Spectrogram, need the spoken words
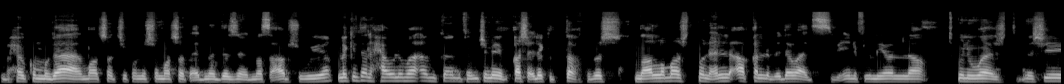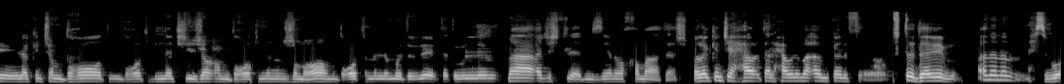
بحكم كاع الماتشات تيكونوا شي ماتشات عندنا دازين عندنا صعاب شوية ولكن تنحاولوا ما أمكن فهمتي؟ ما يبقاش عليك الضغط باش نهار الماتش تكون على الأقل بعدا واحد 70% ولا تكون واجد. ماشي إلا كنت مضغوط مضغوط بالنتيجة مضغوط من الجمهور مضغوط من المدرب تتولي ما غاديش تلعب مزيان واخا ما عطاش. ولكن تيحاول تنحاول ما أمكن في التدريب. اننا نحسبوا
